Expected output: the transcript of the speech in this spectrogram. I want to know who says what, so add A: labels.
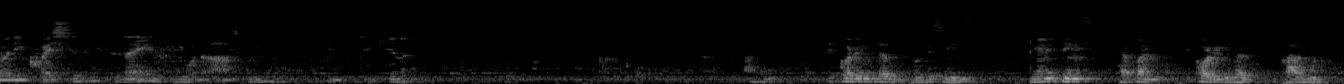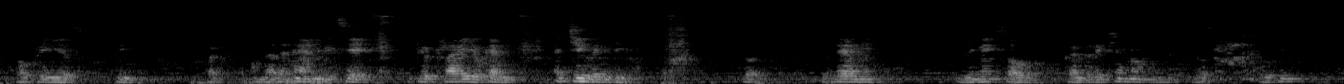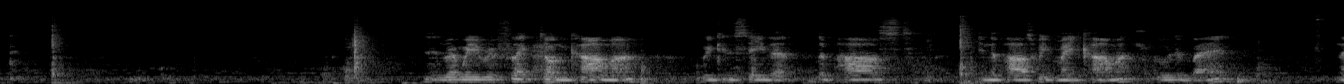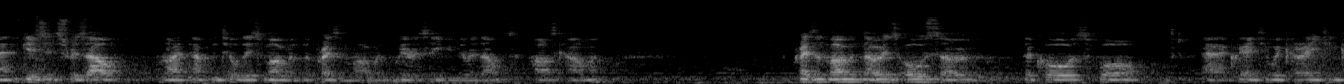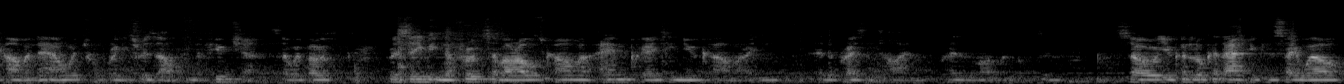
A: have any questions today you want to ask me in particular?
B: According to the Buddhism, many things happen according to the karma or previous things. But on the other hand, we say if you try, you can achieve anything. So, is there any limits or contradiction on those two things?
A: And when we reflect on karma, we can see that the past, in the past we've made karma, good and bad, and that gives its result right up until this moment, the present moment, we're receiving the results of past karma. The present moment, though, is also the cause for uh, creating, we're creating karma now, which will bring its result in the future. So we're both receiving the fruits of our old karma and creating new karma in, in the present time, present moment. So you can look at that, you can say, well,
